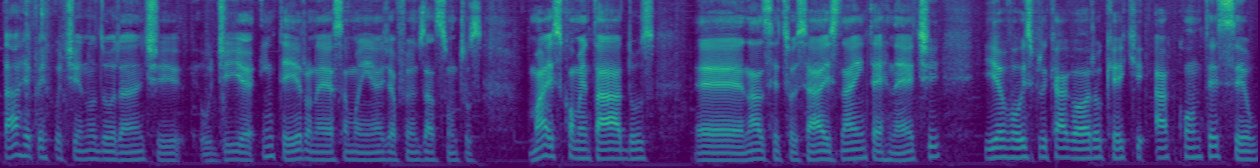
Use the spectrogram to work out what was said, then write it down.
tá repercutindo durante o dia inteiro, né? Essa manhã já foi um dos assuntos mais comentados é, nas redes sociais, na internet. E eu vou explicar agora o que, que aconteceu.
